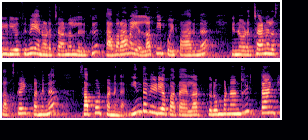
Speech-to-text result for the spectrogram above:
வீடியோஸுமே என்னோடய சேனலில் இருக்குது தவறாமல் எல்லாத்தையும் போய் பாருங்கள் என்னோட சேனலை சப்ஸ்கிரைப் பண்ணுங்கள் சப்போர்ட் பண்ணுங்கள் இந்த வீடியோ பார்த்தா எல்லாத்துக்கும் ரொம்ப நன்றி. தேங்க்யூ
